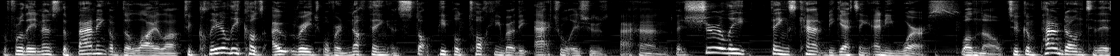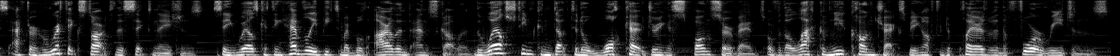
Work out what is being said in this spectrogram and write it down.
before they announced the banning of Delilah to clearly cause outrage over nothing and stop people talking about the actual issues at hand. But surely things can't be getting any worse. Well no. To compound on to this, after a horrific start to the Six Nations, seeing Wales getting heavily beaten by both Ireland and Scotland, the Welsh team conducted a walkout during a sponsor event over the lack of new contracts being offered to players within the four regions,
